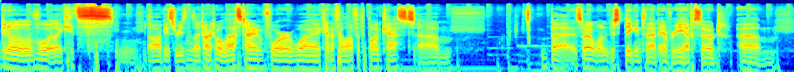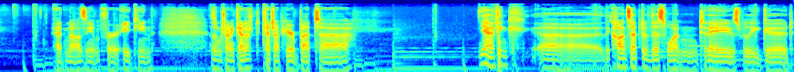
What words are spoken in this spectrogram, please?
Gonna avoid like it's the obvious reasons I talked about last time for why I kind of fell off with the podcast. Um, but so I don't want to just dig into that every episode um, ad nauseum for 18 as I'm trying to catch, catch up here. But uh, yeah, I think uh, the concept of this one today was really good.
